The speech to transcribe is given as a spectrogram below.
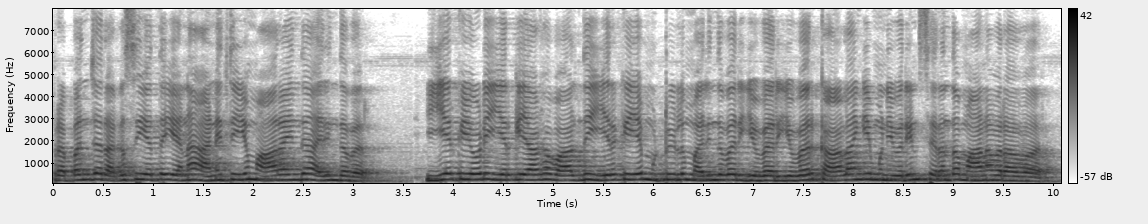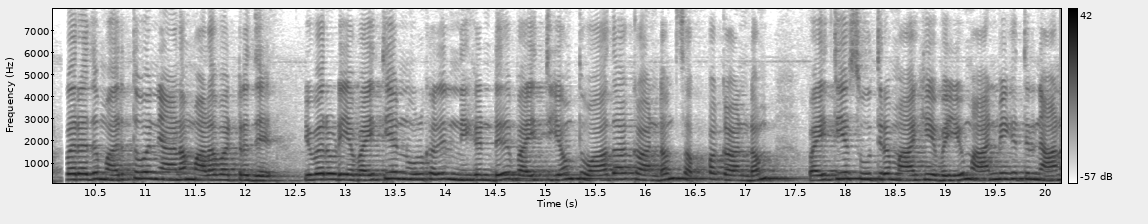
பிரபஞ்ச ரகசியத்தை என அனைத்தையும் ஆராய்ந்து அறிந்தவர். இயற்கையோடு இயற்கையாக வாழ்ந்து இயற்கையை முற்றிலும் அறிந்தவர் இவர். இவர் காலாங்கி முனிவரின் சிறந்த மாணவராவார். இவரது மருத்துவ ஞானம் அளவற்றது. இவருடைய வைத்திய நூல்களில் நிகண்டு வைத்தியம் துவாதா காண்டம் சப்ப காண்டம் வைத்திய சூத்திரம் ஆகியவையும் ஆன்மீகத்தில் ஞான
